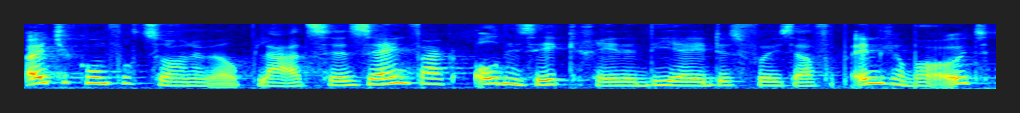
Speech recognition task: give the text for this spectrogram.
uit je comfortzone wil plaatsen, zijn vaak al die zekerheden die jij dus voor jezelf hebt ingebouwd,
